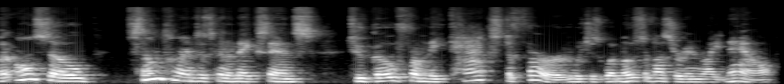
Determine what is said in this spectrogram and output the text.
But also, sometimes it's going to make sense to go from the tax deferred, which is what most of us are in right now,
